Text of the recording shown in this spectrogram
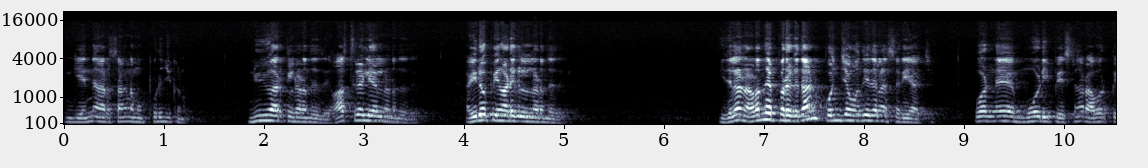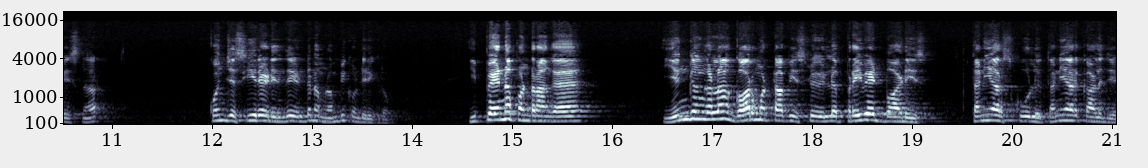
இங்கே என்ன அரசாங்கம் நம்ம புரிஞ்சுக்கணும். நியூயார்க்கில் நடந்தது ஆஸ்திரேலியாவில் நடந்தது ஐரோப்பிய நாடுகளில் நடந்தது. இதெல்லாம் நடந்த பிறகு தான் கொஞ்சம் வந்து இதெல்லாம் சரியாச்சு. உடனே மோடி பேசினார் அவர் பேசினார். கொஞ்சம் சீரடைந்து என்று நாம் நம்பிக்கொண்டிருக்கிறோம். இப்போ என்ன பண்ணுறாங்க எங்கெங்கெல்லாம் கவர்மெண்ட் ஆஃபீஸ்லையோ இல்லை ப்ரைவேட் பாடிஸ் தனியார் ஸ்கூலு தனியார் காலேஜு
